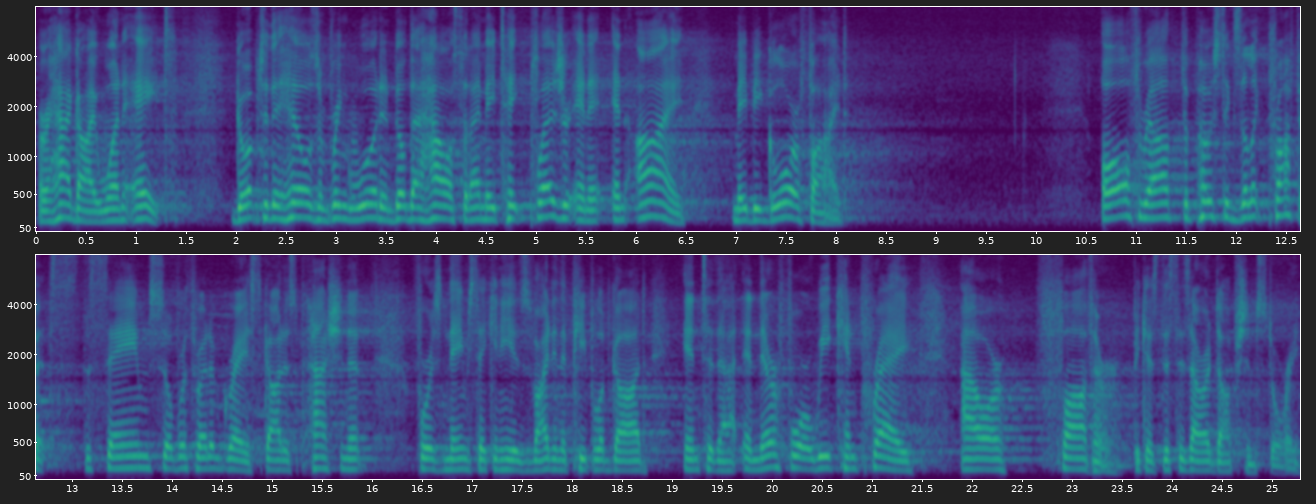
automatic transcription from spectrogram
Or Haggai 1 8. Go up to the hills and bring wood and build a house that I may take pleasure in it and I may be glorified. All throughout the post exilic prophets, the same silver thread of grace. God is passionate for his namesake and he is inviting the people of God into that. And therefore, we can pray, Our Father, because this is our adoption story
